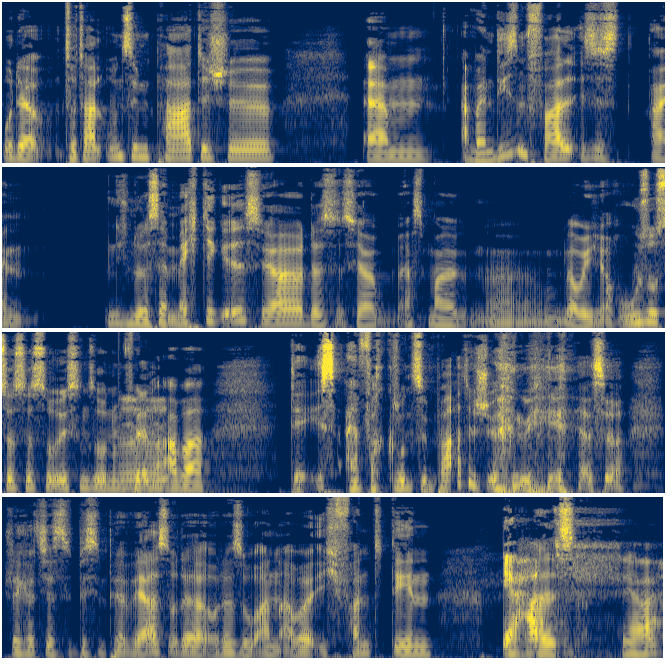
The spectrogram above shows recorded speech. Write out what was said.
oder total unsympathische. Ähm, aber in diesem Fall ist es ein nicht nur, dass er mächtig ist, ja, das ist ja erstmal, äh, glaube ich, auch Usus, dass das so ist in so einem mhm. Film, aber der ist einfach grundsympathisch irgendwie. Also, vielleicht hört sich das ein bisschen pervers oder, oder so an, aber ich fand den er hat, als, ja,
